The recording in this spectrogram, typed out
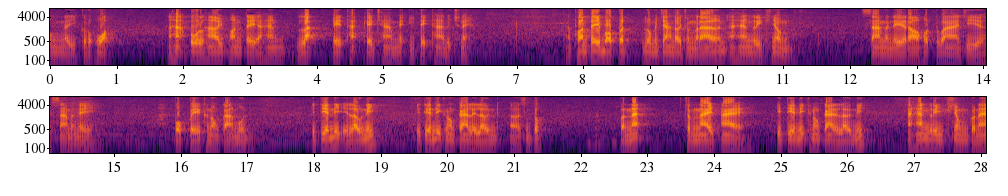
ងនៃក្រហោះអហពលហើយផនតេអហង្លៈអេថកេឆាមេអ៊ីតិថាដូច្នេះផនតេបពិតលោកម្ចាស់ដោយចម្រើនអហង្រីខ្ញុំ សាមណេររហុតវាជាសាមណេរពពេក្នុងកាលមុនឥទាននេះឥឡូវនេះឥទាននេះក្នុងកាលឥឡូវសំទោសបណ្ណៈចំណែកឯ ឥទាននេះក្នុងកាលឥឡូវនេះអហង្រីខ្ញុំកណា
